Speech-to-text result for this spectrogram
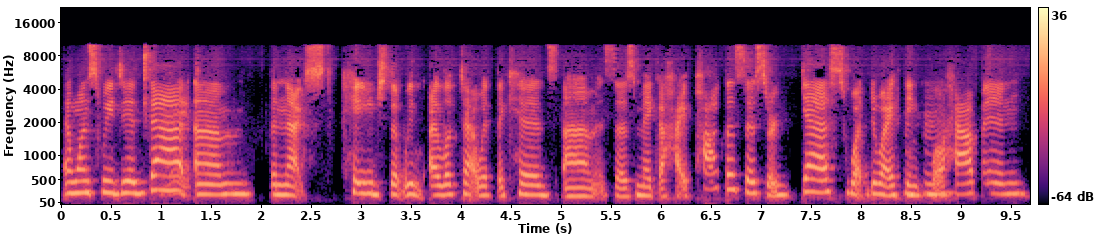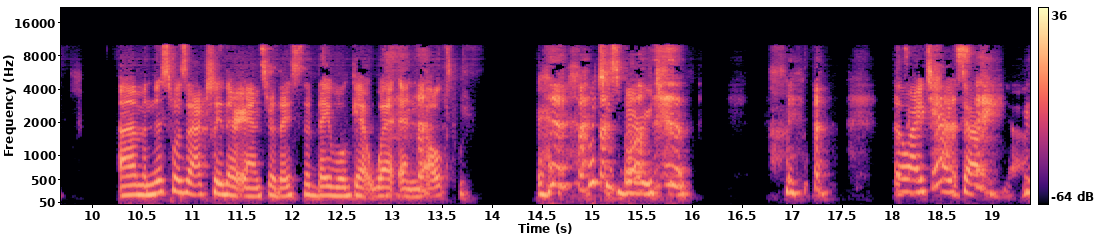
And once we did that, um, the next page that we I looked at with the kids, um, it says make a hypothesis or guess. What do I think mm-hmm. will happen? Um, and this was actually their answer. They said they will get wet and melt. which is very true. so I typed out yeah,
